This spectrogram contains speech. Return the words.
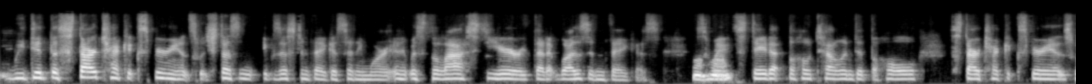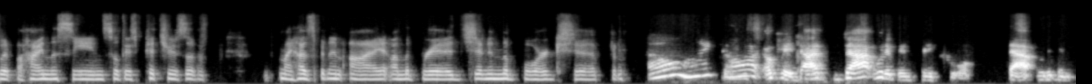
we did the Star Trek experience, which doesn't exist in Vegas anymore. And it was the last year that it was in Vegas. So we uh-huh. stayed at the hotel and did the whole Star Trek experience, went behind the scenes. So there's pictures of my husband and I on the bridge and in the Borg ship. Oh my God. Okay, that that would have been pretty cool. That would have been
